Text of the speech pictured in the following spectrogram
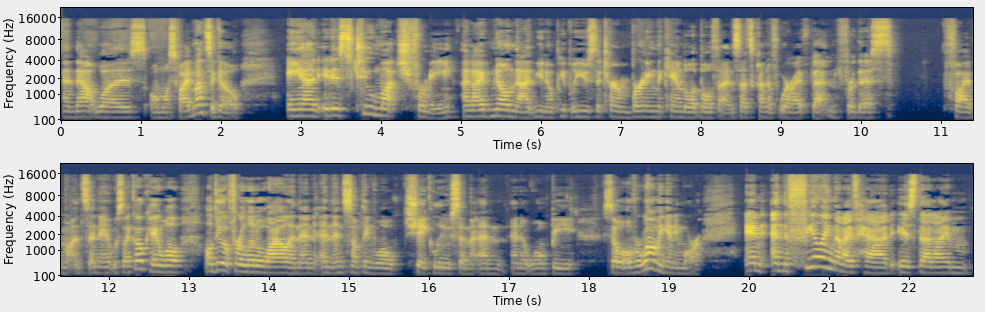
And that was almost five months ago and it is too much for me. And I've known that, you know, people use the term burning the candle at both ends. That's kind of where I've been for this five months. And it was like, okay, well, I'll do it for a little while and then, and then something will shake loose and, and, and it won't be so overwhelming anymore. And, and the feeling that I've had is that I'm,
